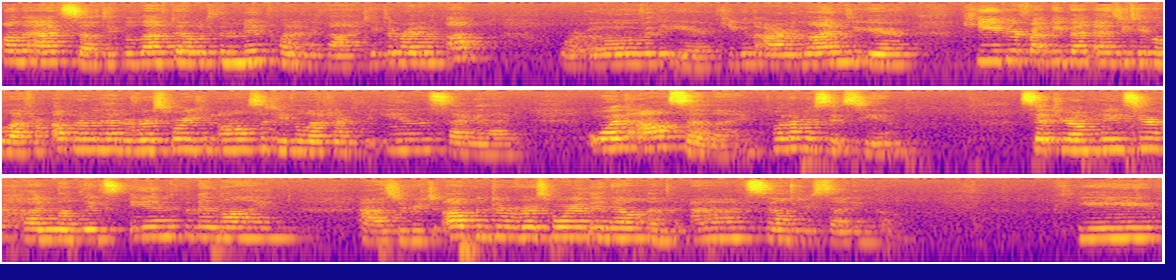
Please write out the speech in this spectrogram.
On the exhale, take the left elbow to the midpoint of your thigh. Take the right arm up or over the ear, keeping the arm in line with your ear. Keep your front knee bent as you take the left arm up and over the head, reverse warrior. You can also take the left arm to the inside of your leg or the outside leg, whatever suits you. Set your own pace here, hugging the obliques into the midline. As you reach up into reverse warrior, inhale and exhale to your side angle. Keep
